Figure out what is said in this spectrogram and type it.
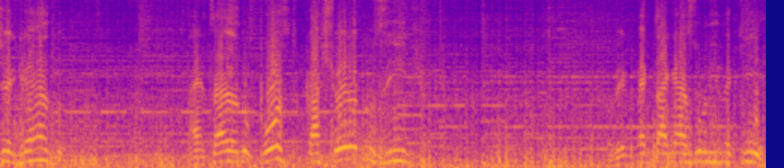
Chegando à entrada do posto Cachoeira dos Índios. Vou ver como é que tá a gasolina aqui.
